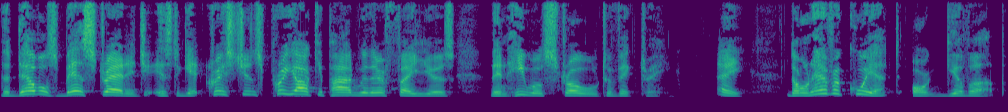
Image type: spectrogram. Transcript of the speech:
the devil's best strategy is to get Christians preoccupied with their failures, then he will stroll to victory. Hey, don't ever quit or give up.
